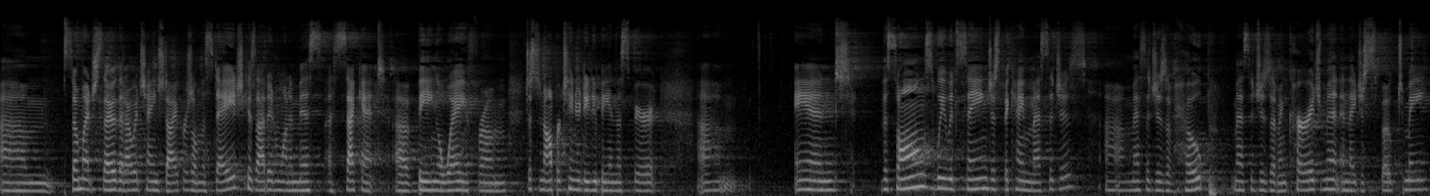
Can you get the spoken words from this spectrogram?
Um, so much so that I would change diapers on the stage because I didn't want to miss a second of being away from just an opportunity to be in the Spirit. Um, and the songs we would sing just became messages uh, messages of hope, messages of encouragement, and they just spoke to me.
